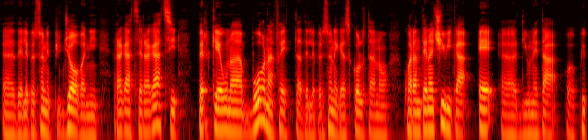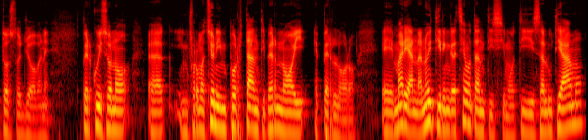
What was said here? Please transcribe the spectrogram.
eh, delle persone più giovani, ragazze e ragazzi, perché una buona fetta delle persone che ascoltano Quarantena Civica è eh, di un'età oh, piuttosto giovane per cui sono eh, informazioni importanti per noi e per loro. Eh, Marianna, noi ti ringraziamo tantissimo, ti salutiamo,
